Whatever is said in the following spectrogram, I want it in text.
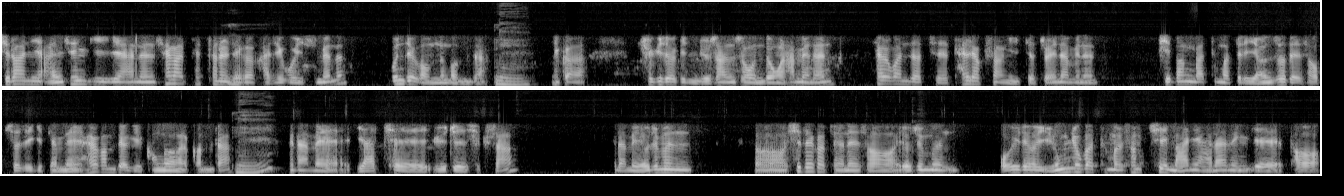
질환이 안 생기게 하는 생활 패턴을 음. 내가 가지고 있으면은 문제가 없는 겁니다. 네. 그러니까 주기적인 유산소 운동을 하면은 혈관 자체에 탄력성이 있겠죠. 왜냐하면은 지방 같은 것들이 연소돼서 없어지기 때문에 혈관벽이 건강할 겁니다. 네. 그다음에 야채 유제 식사. 그다음에 요즘은 어 시대가 변해서 요즘은 오히려 육류 같은 걸 섭취 많이 안 하는 게 더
